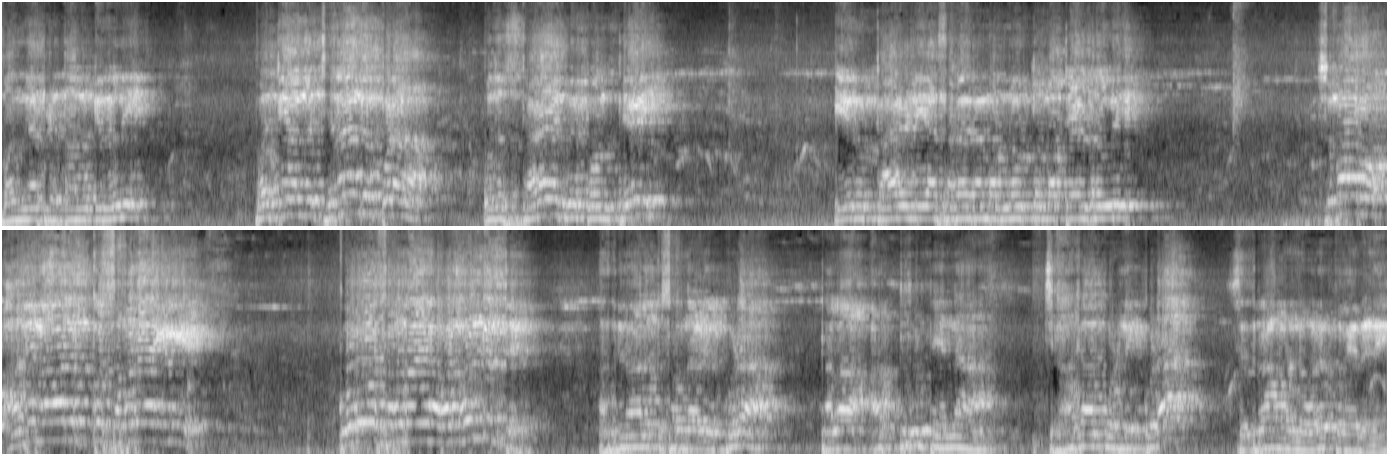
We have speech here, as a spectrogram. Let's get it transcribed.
ಬಂಗಾರಪೇಟೆ ತಾಲೂಕಿನಲ್ಲಿ ಪ್ರತಿಯೊಂದು ಜನಾಂಗ ಕೂಡ ಒಂದು ಸ್ಥಳ ಇರಬೇಕು ಅಂತೇಳಿ. ಏನು ಕಾರಣೀಯ ಸಭೆ ನಂಬರ್ ನೂರ ತೊಂಬತ್ತೇಳರಲ್ಲಿ ಸುಮಾರು ಹದಿನಾಲ್ಕು ಸಮುದಾಯಗಳಿಗೆ ಕೋರೋ ಸಮುದಾಯ ಒಳಗೊಂಡಂತೆ ಹದಿನಾಲ್ಕು ಸಮುದಾಯಗಳು ಕೂಡ ತಲಾ ಹತ್ತು ಗುಂಟೆಯನ್ನ ಜಾಗ ಕೊಡ್ಲಿಕ್ಕೆ ಕೂಡ ಸಿದ್ದರಾಮಣ್ಣವರ ಪ್ರೇರಣೆ.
